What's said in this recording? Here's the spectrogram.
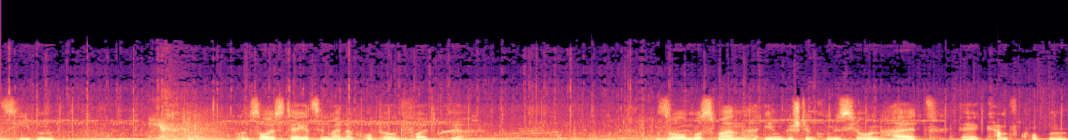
7. Und so ist der jetzt in meiner Gruppe und folgt mir. So muss man in bestimmten Missionen halt äh, Kampfgruppen.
